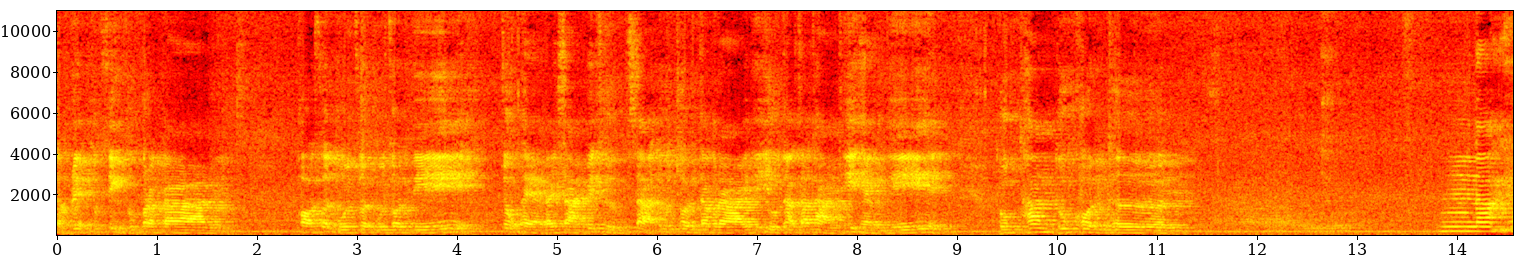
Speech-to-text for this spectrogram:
สำเร็จทุกสิ่งทุกประการ ขอส่วนบุญส่วนบุญตนนี้ จงแผ่ไพศาลไปถึงสาธุชนทั้งหลายที่อยู่ณสถานที่แห่งนี้ ทุกท่านทุกคนเทิน นะโม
